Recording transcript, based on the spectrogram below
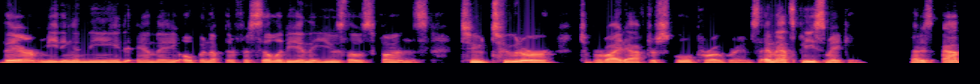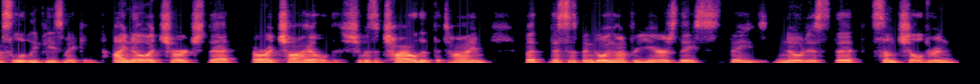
they're meeting a need and they open up their facility and they use those funds to tutor, to provide after school programs. And that's peacemaking. That is absolutely peacemaking. I know a church that, or a child, she was a child at the time, but this has been going on for years. They they noticed that some children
